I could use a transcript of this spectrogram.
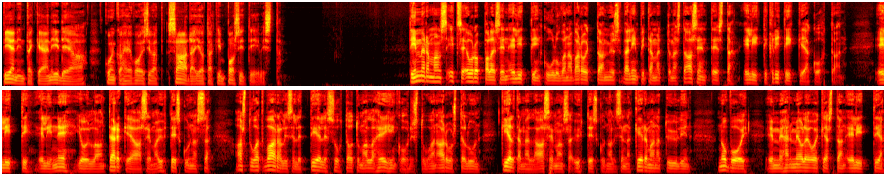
pienintäkään ideaa, kuinka he voisivat saada jotakin positiivista. Timmermans itse eurooppalaisen elittiin kuuluvana varoittaa myös välinpitämättömästä asenteesta eliittikritiikkiä kohtaan. Elitti, eli ne, joilla on tärkeä asema yhteiskunnassa, astuvat vaaralliselle tielle suhtautumalla heihin kohdistuvaan arvosteluun kieltämällä asemansa yhteiskunnallisena kermana tyyliin. No voi, emmehän me ole oikeastaan elittiä,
